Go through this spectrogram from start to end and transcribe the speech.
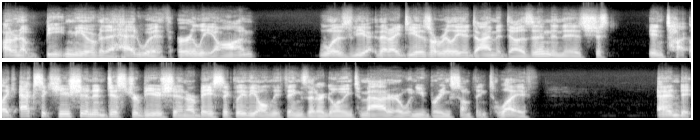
I don't know, beaten me over the head with early on was the that ideas are really a dime a dozen, and it's just entire like execution and distribution are basically the only things that are going to matter when you bring something to life. And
